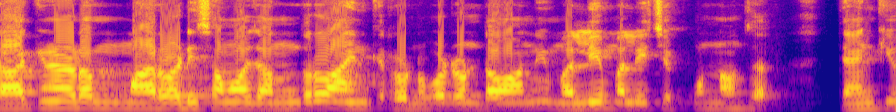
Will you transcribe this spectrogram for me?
కాకినాడ మార్వాడి సమాజ్ అందరూ ఆయనకి రుణపడి ఉంటామని మళ్ళీ మళ్ళీ చెప్పుకున్నాం సార్. థ్యాంక్ యూ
